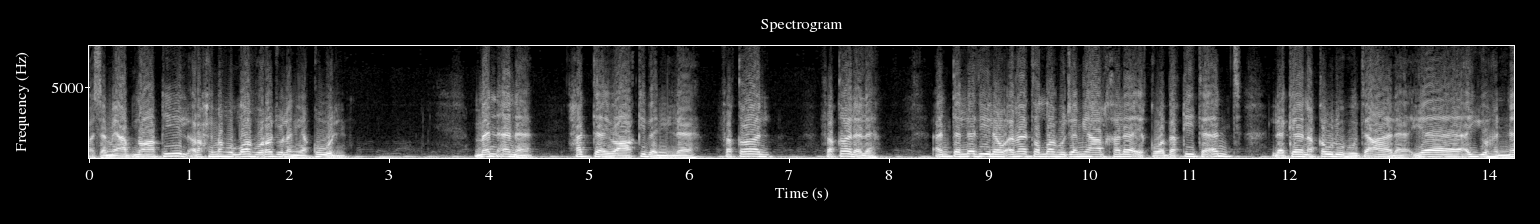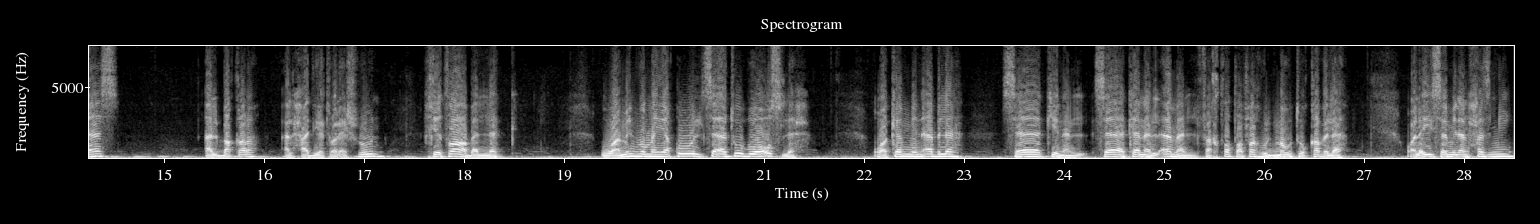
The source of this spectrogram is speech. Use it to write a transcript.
وسمع ابن عقيل رحمه الله رجلا يقول من أنا حتى يعاقبني الله؟ فقال فقال له أنت الذي لو أمات الله جميع الخلائق وبقيت أنت لكان قوله تعالى يا أيها الناس البقرة الحادية والعشرون خطابا لك. ومنهم من يقول سأتوب وأصلح. وكم من أبله ساكن, ساكن الأمل فاختطفه الموت قبله. وليس من الحزم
